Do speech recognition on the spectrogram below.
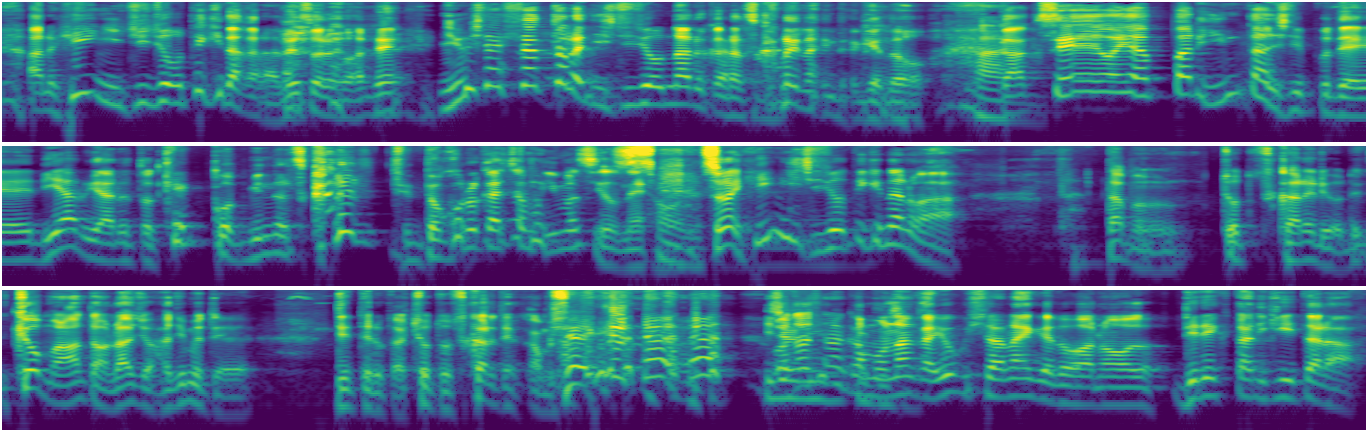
あの、非日常的だからね、それはね。入社しちゃったら日常になるから疲れないんだけど、はい学生はやっぱりインターンシップでリアルやると結構みんな疲れるってどころかしらも言いますよね。そうですれは非日常的なのは、多分ちょっと疲れるよね。今日もあなたはラジオ初めて出てるからちょっと疲れてるかもしれない。私なんかもうなんかよく知らないけど、あの、ディレクターに聞いたら、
